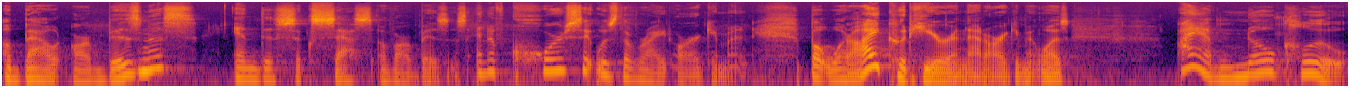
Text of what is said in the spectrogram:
about our business and the success of our business. And of course, it was the right argument. But what I could hear in that argument was I have no clue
